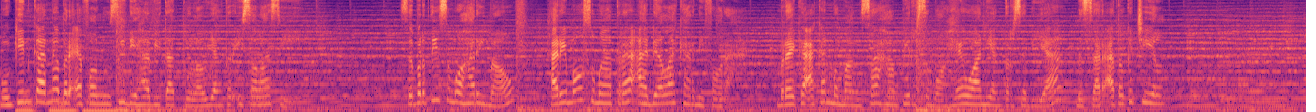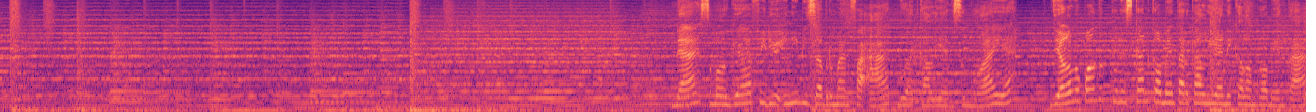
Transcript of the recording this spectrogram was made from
mungkin karena berevolusi di habitat pulau yang terisolasi. Seperti semua harimau, harimau Sumatera adalah karnivora. Mereka akan memangsa hampir semua hewan yang tersedia, besar atau kecil. Nah, semoga video ini bisa bermanfaat buat kalian semua ya. Jangan lupa untuk tuliskan komentar kalian di kolom komentar.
